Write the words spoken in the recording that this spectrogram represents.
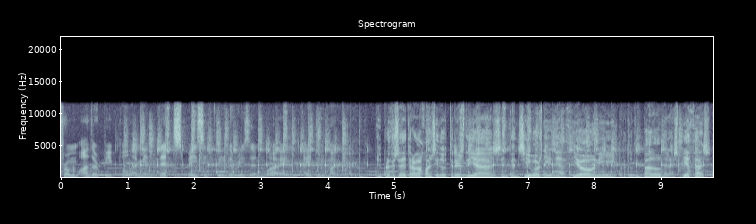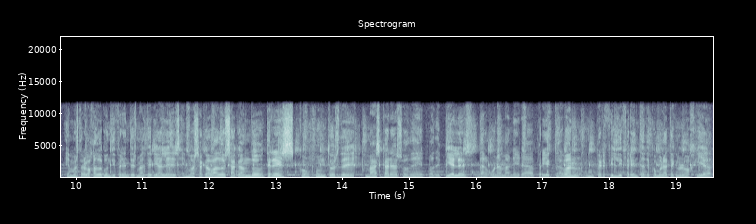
from other people. I mean, that's basically the reason why I do my work. El proceso de trabajo han sido tres días intensivos de ideación y prototipado de las piezas. Hemos trabajado con diferentes materiales, hemos acabado sacando tres conjuntos de máscaras o de, o de pieles. De alguna manera proyectaban un perfil diferente de cómo la tecnología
